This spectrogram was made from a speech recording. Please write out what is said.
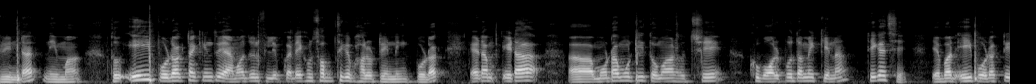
গ্রিন্ডার নিমা তো এই প্রোডাক্টটা কিন্তু অ্যামাজন ফ্লিপকার্টে এখন সব থেকে ভালো ট্রেন্ডিং প্রোডাক্ট এটা এটা মোটামুটি তোমার হচ্ছে খুব অল্প দামে কেনা, ঠিক আছে? এবার এই প্রোডাক্টটি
